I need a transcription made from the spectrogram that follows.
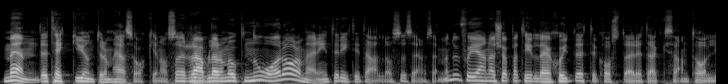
men det täcker ju inte de här sakerna. Och så rabblar de upp några av de här, inte riktigt alla. Och så säger de så här, men du får gärna köpa till det här skyddet. Det kostar ett x antal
